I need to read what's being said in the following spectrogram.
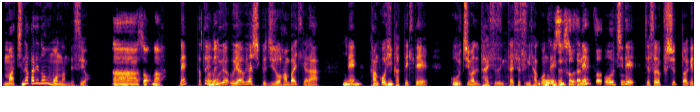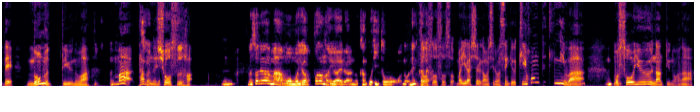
街中で飲むもんなんですよ。ああ、そう。まあ、ね？例えば、そううや、うやうやしく自動販売機から、ね、缶コーヒー買ってきて、うんお家まで大切に大切にうん。運んで、そうだね。お家で、じゃあそれをプシュッと開けて、飲むっていうのは、まあ、多分ね、少数派。うん。それはまあもう、もうよっぽどのいわゆるあの、缶コーヒー等のね、そうう。そうそうそう。まあ、いらっしゃるかもしれませんけど、基本的にはうん、もうそういう、なんていうのかな、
